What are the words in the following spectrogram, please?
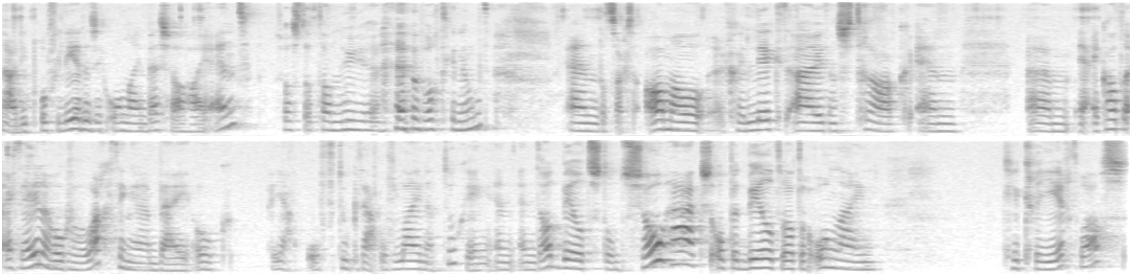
nou, die profileerde zich online best wel high-end zoals dat dan nu uh, wordt genoemd. En dat zag er allemaal gelikt uit en strak. En um, ja, ik had er echt hele hoge verwachtingen bij. Ook ja, of toen ik daar offline naartoe ging. En, en dat beeld stond zo haaks op het beeld wat er online gecreëerd was.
